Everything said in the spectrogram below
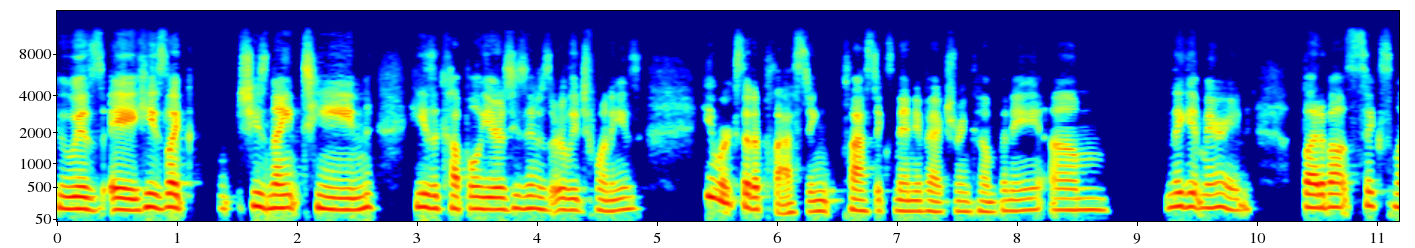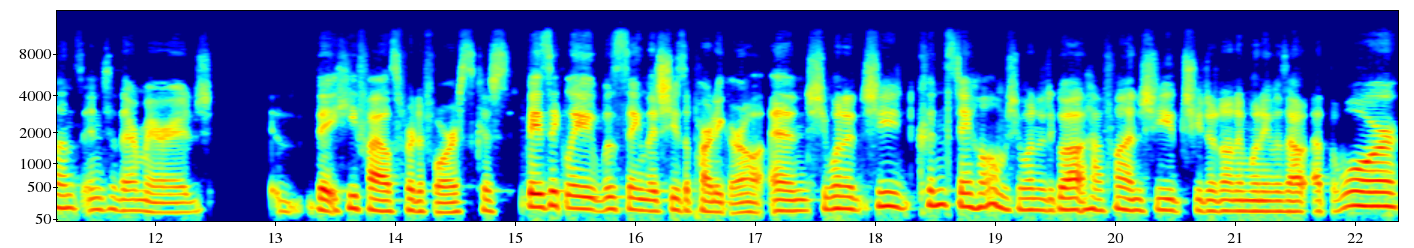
who is a he's like she's 19. He's a couple years. He's in his early 20s. He works at a plastic plastics manufacturing company. Um, they get married, but about six months into their marriage, that he files for divorce because basically was saying that she's a party girl and she wanted she couldn't stay home. She wanted to go out have fun. She cheated on him when he was out at the war.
